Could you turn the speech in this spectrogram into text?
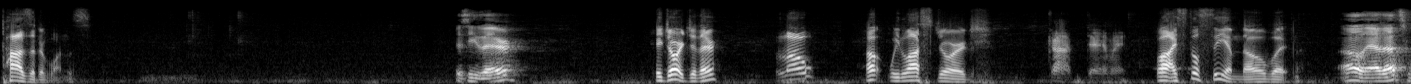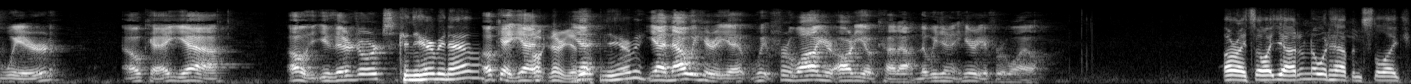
positive ones? Is he there? Hey George, you there? Hello? Oh, we lost George. God damn it. Well, I still see him though, but Oh yeah, that's weird. Okay, yeah. Oh, you there, George? Can you hear me now? Okay, yeah. Oh, there he is. Yeah, Can you hear me? yeah. Now we hear you. We, for a while, your audio cut out, and then we didn't hear you for a while. All right. So yeah, I don't know what happened. So like,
